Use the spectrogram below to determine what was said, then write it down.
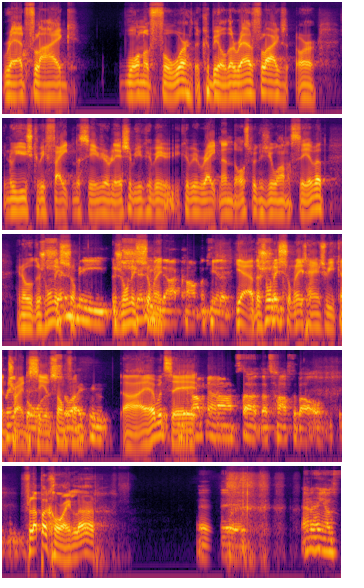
red flag one of four. There could be other red flags, or you know, you could be fighting to save your relationship. You could be you could be writing in dust because you want to save it. You know, there's only so be, there's only so many. that complicated. Yeah, there's only so many times where you can try to save something. So I feel- Uh, I would say Yeah, that's that. That's half the battle. flip a coin, lad. Uh, anything else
